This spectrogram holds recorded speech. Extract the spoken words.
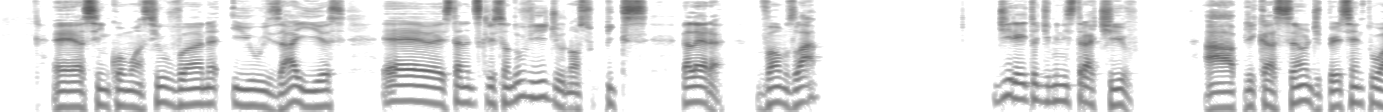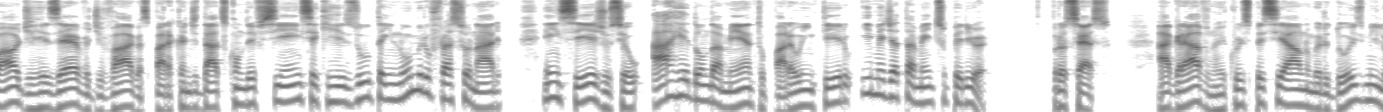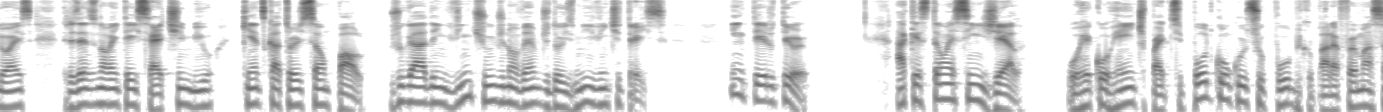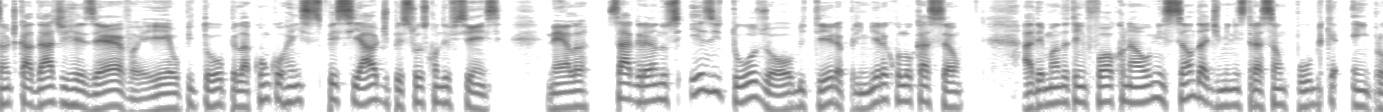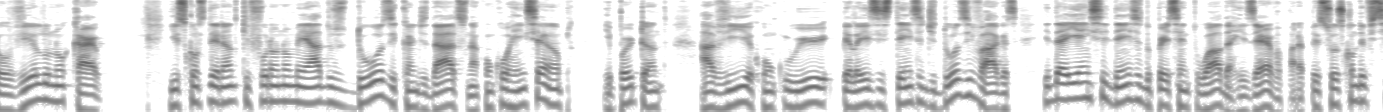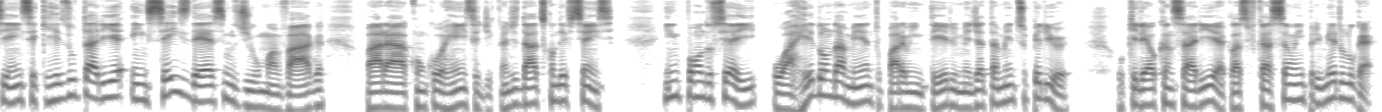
é, assim como a Silvana e o Isaías, é, está na descrição do vídeo, nosso Pix. Galera, vamos lá? Direito administrativo. A aplicação de percentual de reserva de vagas para candidatos com deficiência que resulta em número fracionário enseja o seu arredondamento para o inteiro imediatamente superior. Processo. Agravo no recurso especial número 2.397.514 São Paulo, julgado em 21 de novembro de 2023. Inteiro teor. A questão é singela o recorrente participou do concurso público para a formação de cadastro de reserva e optou pela concorrência especial de pessoas com deficiência, nela sagrando-se exitoso ao obter a primeira colocação. A demanda tem foco na omissão da administração pública em provê-lo no cargo. Isso considerando que foram nomeados 12 candidatos na concorrência ampla, e, portanto, havia concluir pela existência de 12 vagas e daí a incidência do percentual da reserva para pessoas com deficiência que resultaria em 6 décimos de uma vaga para a concorrência de candidatos com deficiência, impondo-se aí o arredondamento para o inteiro imediatamente superior, o que lhe alcançaria a classificação em primeiro lugar.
